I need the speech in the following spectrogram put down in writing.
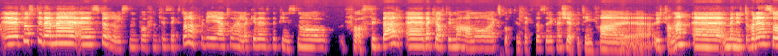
eh, først til det med eh, størrelsen på offentlig sektor. Da, fordi jeg tror heller ikke det, det finnes noe fasit der. Det er klart vi må ha noen eksportinntekter så vi kan kjøpe ting fra utlandet. Men utover det så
